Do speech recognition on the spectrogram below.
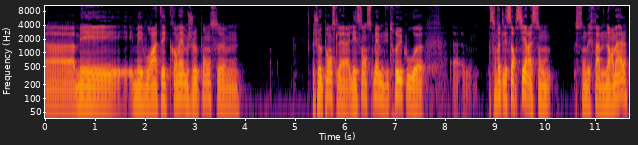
euh, mais, mais vous ratez quand même, je pense, euh, je pense l'essence même du truc où, en fait, les sorcières, elles sont sont des femmes normales,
